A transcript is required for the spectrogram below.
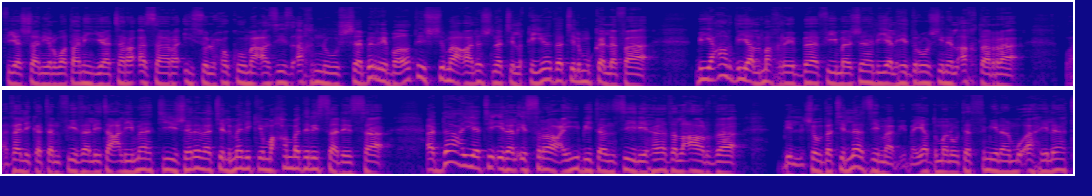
في الشان الوطني ترأس رئيس الحكومة عزيز أخنوش بالرباط اجتماع لجنة القيادة المكلفة بعرض المغرب في مجال الهيدروجين الأخضر وذلك تنفيذا لتعليمات جلالة الملك محمد السادس الداعية إلى الإسراع بتنزيل هذا العرض بالجودة اللازمة بما يضمن تثمين المؤهلات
